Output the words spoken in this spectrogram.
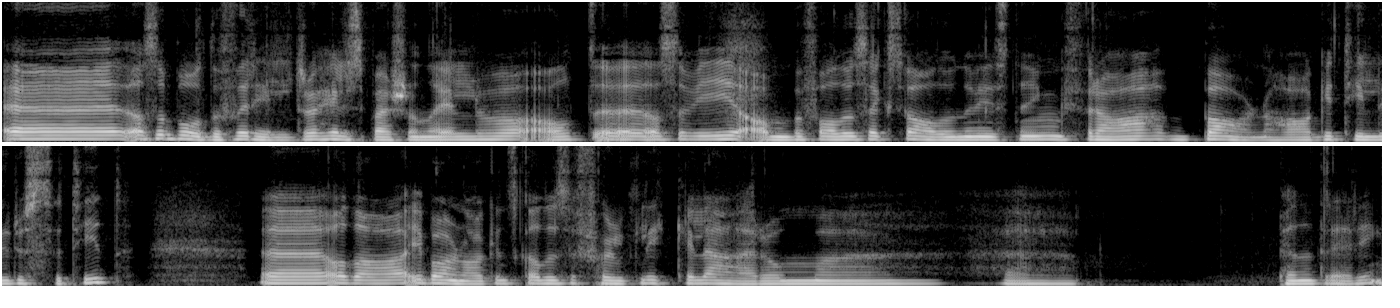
eh, altså både foreldre og helsepersonell og alt. Eh, altså vi anbefaler seksualundervisning fra barnehage til russetid. Eh, og da i barnehagen skal du selvfølgelig ikke lære om eh, eh penetrering.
